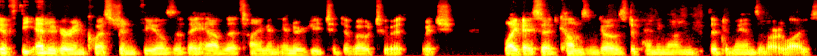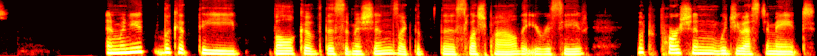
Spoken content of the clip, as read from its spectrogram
if the editor in question feels that they have the time and energy to devote to it which like i said comes and goes depending on the demands of our lives and when you look at the bulk of the submissions like the, the slush pile that you receive what proportion would you estimate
